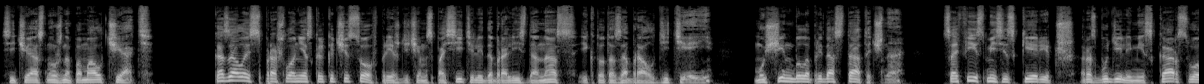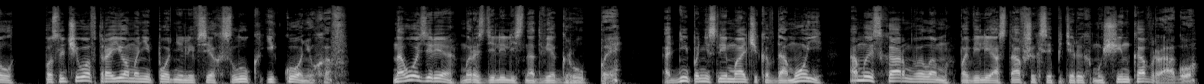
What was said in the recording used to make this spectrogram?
«Сейчас нужно помолчать». Казалось, прошло несколько часов, прежде чем спасители добрались до нас, и кто-то забрал детей. Мужчин было предостаточно. Софи с миссис Керридж разбудили мисс Карсуэлл, после чего втроем они подняли всех слуг и конюхов. На озере мы разделились на две группы. Одни понесли мальчиков домой, а мы с Хармвеллом повели оставшихся пятерых мужчин к оврагу,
